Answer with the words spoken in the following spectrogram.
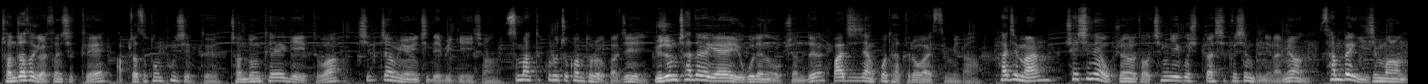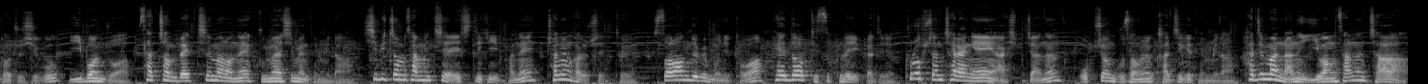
전자석 열선 시트에 앞좌석 통풍 시트, 전동 테일게이트 와 10.25인치 내비게이션, 스마트 크루즈 컨트롤까지 요즘 차들에게 요구되는 옵션들 빠지지 않고 다 들어가 있습니다. 하지만 최신의 옵션을 더 챙기고 싶다 싶으신 분이라면 320만원 더 주시고 2번 조합 4,107만원에 구매하시면 됩니다. 12.3인치 LCD 기기판에 천연 가죽 세트, 서라운드뷰 모니터와 헤드업 디스플레이까지 풀옵션 차량에 아쉽지 않은 옵션 구성을 가지게 됩니다. 하지만 나는 이왕 사는 차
